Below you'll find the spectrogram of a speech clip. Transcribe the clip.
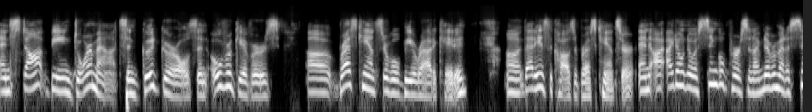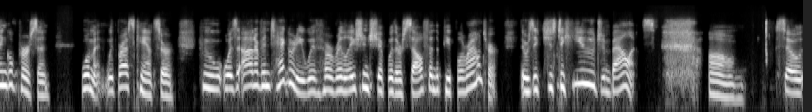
and stop being doormats and good girls and overgivers, uh, breast cancer will be eradicated. Uh, that is the cause of breast cancer. And I, I, don't know a single person, I've never met a single person woman with breast cancer who was out of integrity with her relationship with herself and the people around her. There was a, just a huge imbalance. Um, so,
